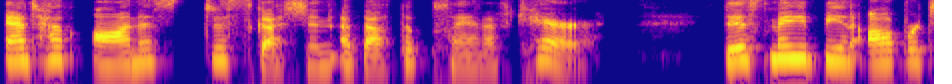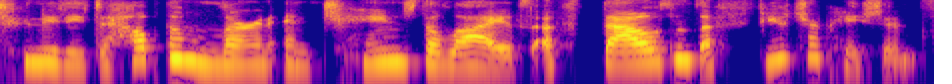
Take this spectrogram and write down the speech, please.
and have honest discussion about the plan of care. This may be an opportunity to help them learn and change the lives of thousands of future patients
